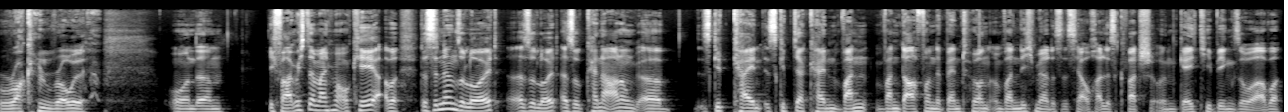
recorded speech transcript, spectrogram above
Rock'n'Roll. Und ähm, ich frage mich dann manchmal, okay, aber das sind dann so Leute, also Leute, also keine Ahnung, äh, es gibt kein, es gibt ja kein, wann, wann darf man eine Band hören und wann nicht mehr. Das ist ja auch alles Quatsch und Gatekeeping so, aber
